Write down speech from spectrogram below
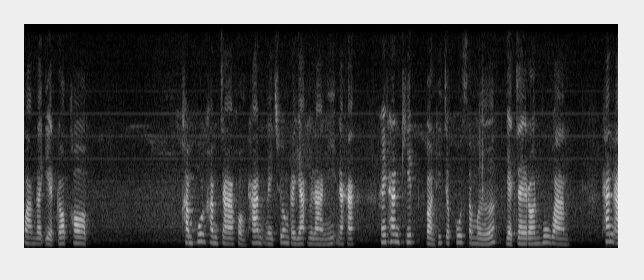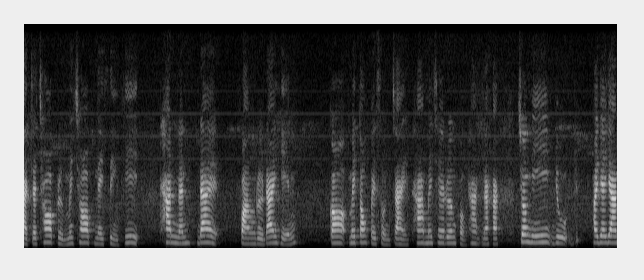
ความละเอียดรอบคอบคำพูดคำจาของท่านในช่วงระยะเวลานี้นะคะ ให้ท่านคิดก่อนที่จะพูดเสมอ อย่าใจร้อนวู่วาม ท่านอาจจะชอบหรือไม่ชอบในสิ่งที่ท่านนั้นได้ฟังหรือได้เห็น ก็ไม่ต้องไปสนใจ ถ้าไม่ใช่เรื่องของท่านนะคะ ช่วงนี้อยู่พยายาม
